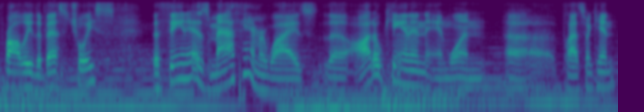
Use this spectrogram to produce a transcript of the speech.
probably the best choice. The thing is, math hammer wise, the auto cannon and one uh, plasma cannon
